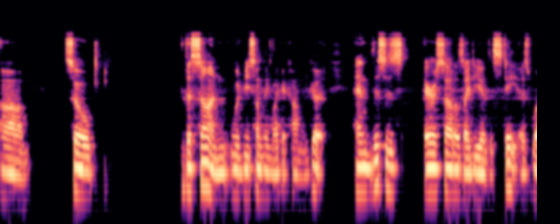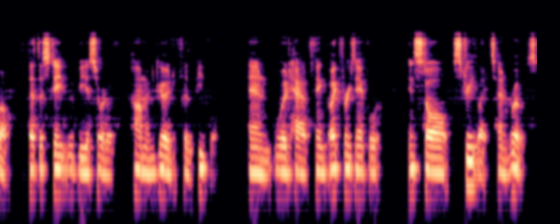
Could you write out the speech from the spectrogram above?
Um, so the sun would be something like a common good. And this is Aristotle's idea of the state as well, that the state would be a sort of common good for the people and would have things like, for example, install streetlights and roads.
